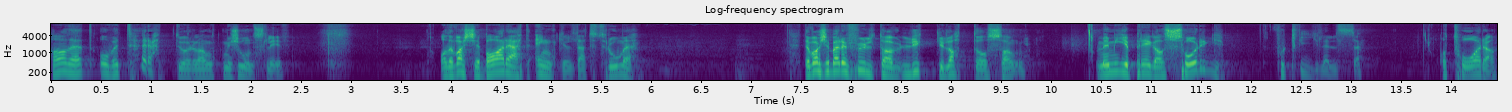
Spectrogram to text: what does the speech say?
hadde et over 30 år langt misjonsliv. Og det var ikke bare et enkelt et, tro meg. Det var ikke bare fullt av lykke, latter og sang, men mye preget av sorg, fortvilelse og tårer.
